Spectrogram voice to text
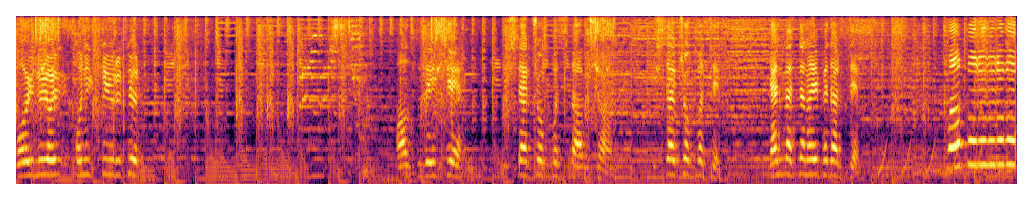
Bu oyunu 12'de yürütür. 6'da 2. İşler çok basit abi şu an. İşler çok basit. Gelmezsen ayıp edersin. Lan bak.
